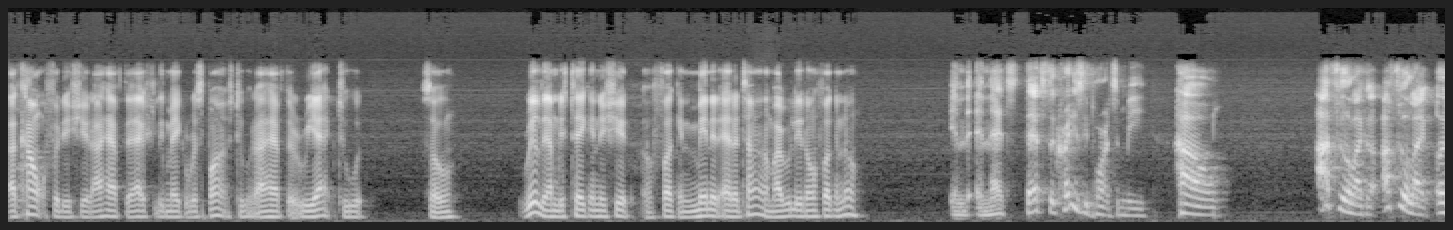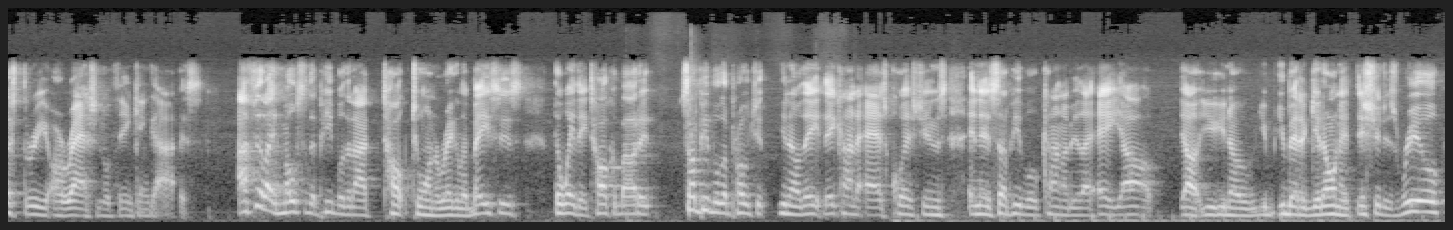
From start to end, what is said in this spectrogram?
account for this shit. I have to actually make a response to it. I have to react to it. So really, I'm just taking this shit a fucking minute at a time. I really don't fucking know. and and that's that's the crazy part to me. How I feel like I feel like us three are rational thinking guys. I feel like most of the people that I talk to on a regular basis, the way they talk about it, some people approach it, you know, they they kind of ask questions, and then some people kind of be like, "Hey, y'all, y'all, you you know, you, you better get on it. This shit is real."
